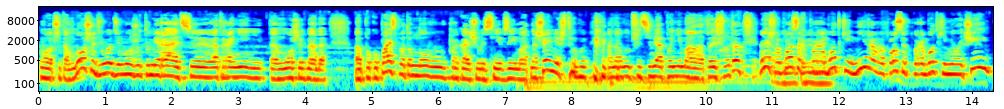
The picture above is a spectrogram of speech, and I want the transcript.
Вот, что там лошадь вроде может умирать э, от ранений, там лошадь надо покупать, потом новую, прокачивать с ней взаимоотношения, чтобы она лучше тебя понимала. То есть вот это, знаешь, в вопросах проработки мира, в вопросах проработки мелочей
